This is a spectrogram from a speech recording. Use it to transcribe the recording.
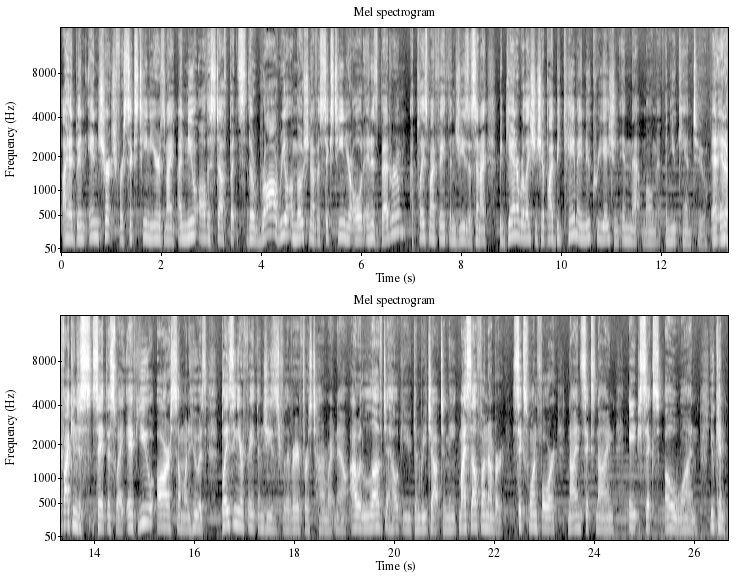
I had been in church for 16 years and I, I knew all the stuff, but it's the raw, real emotion of a 16 year old in his bedroom. I placed my faith in Jesus and I began a relationship. I became a new creation in that moment. And you can too. And, and if I can just say it this way, if you are are someone who is placing your faith in Jesus for the very first time right now, I would love to help you. You can reach out to me. My cell phone number, 614-969-8601. You can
